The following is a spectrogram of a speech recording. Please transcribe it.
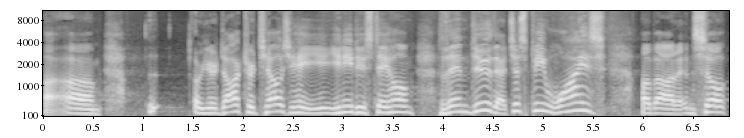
Uh, um, or your doctor tells you, hey, you need to stay home, then do that. Just be wise about it. And so,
